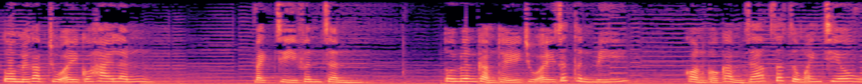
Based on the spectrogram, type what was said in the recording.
Tôi mới gặp chú ấy có hai lần. Bạch Trì phân trần. Tôi luôn cảm thấy chú ấy rất thần bí Còn có cảm giác rất giống anh Chiêu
